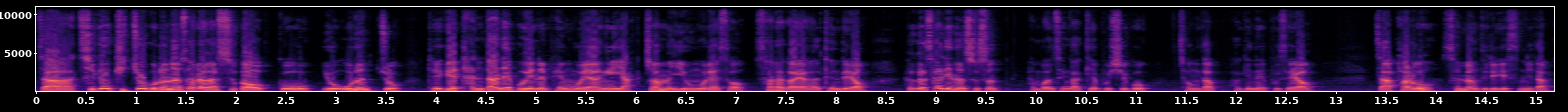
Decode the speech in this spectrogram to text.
자, 지금 귀 쪽으로는 살아갈 수가 없고 이 오른쪽 되게 단단해 보이는 백 모양의 약점을 이용을 해서 살아가야 할 텐데요. 흙을 살리는 수순 한번 생각해 보시고 정답 확인해 보세요. 자, 바로 설명드리겠습니다.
